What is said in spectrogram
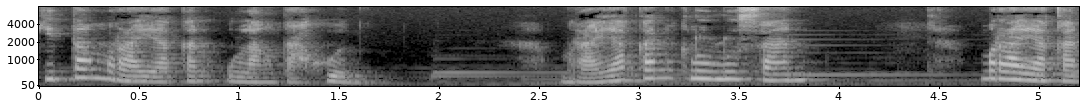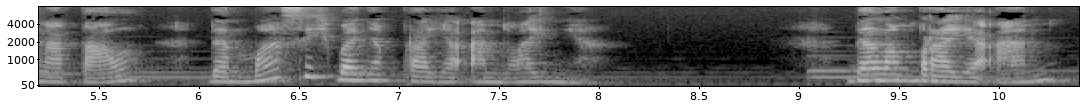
Kita merayakan ulang tahun, merayakan kelulusan, merayakan Natal, dan masih banyak perayaan lainnya. Dalam perayaan,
